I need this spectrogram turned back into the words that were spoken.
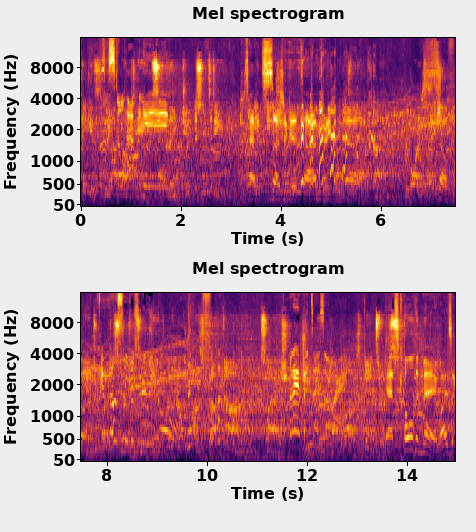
It's still happening. Just having such a good time. You don't even know. So fun. I'm mostly just really cold. but I have pizza, so I'm alright. Yeah, it's cold in May. Why is it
